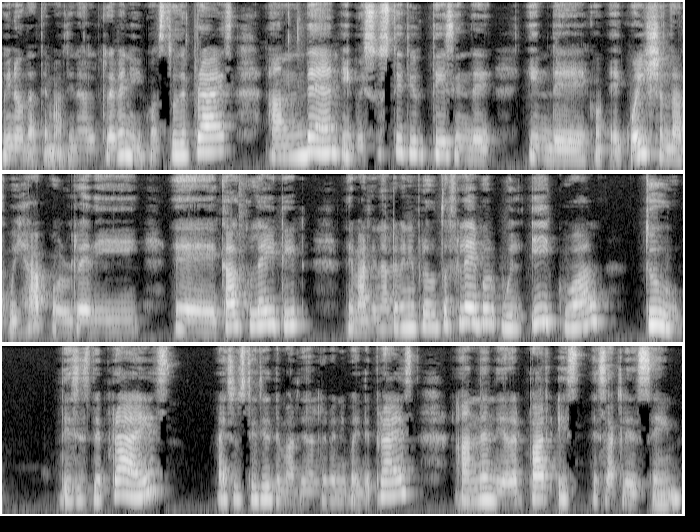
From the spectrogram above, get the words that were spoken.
we know that the marginal revenue equals to the price, and then if we substitute this in the in the equation that we have already uh, calculated, the marginal revenue product of labor will equal to, this is the price, I substitute the marginal revenue by the price, and then the other part is exactly the same.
